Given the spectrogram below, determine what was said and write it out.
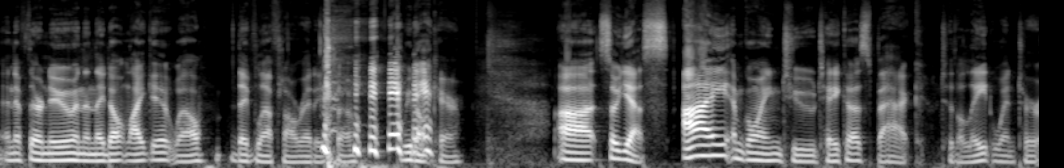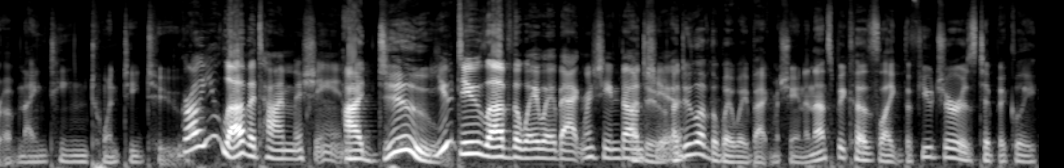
and if they're new and then they don't like it, well, they've left already, so we don't care. Uh, so yes, I am going to take us back to the late winter of 1922. Girl, you love a time machine. I do. you do love the way way back machine, don't I do. you? I do love the way way back machine, and that's because like the future is typically,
